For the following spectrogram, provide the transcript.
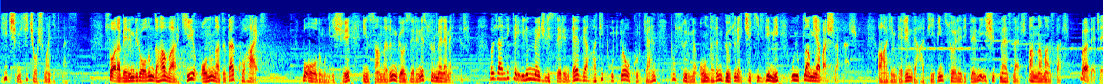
hiç mi hiç hoşuma gitmez. Sonra benim bir oğlum daha var ki onun adı da Kuhayl. Bu oğlumun işi insanların gözlerini sürmelemektir. Özellikle ilim meclislerinde ve hatip hutbe okurken bu sürme onların gözüne çekildi mi uyuklamaya başlarlar. Alimlerin ve hatibin söylediklerini işitmezler, anlamazlar. Böylece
